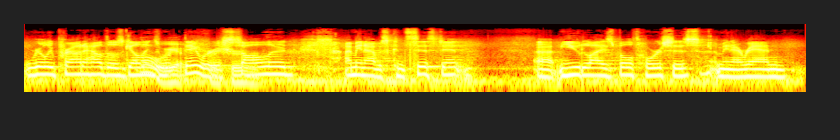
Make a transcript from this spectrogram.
really proud of how those geldings Oh, were. yeah, they were sure. solid. I mean, I was consistent. Uh, utilized both horses. I mean, I ran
